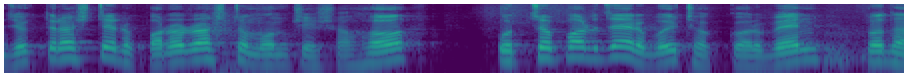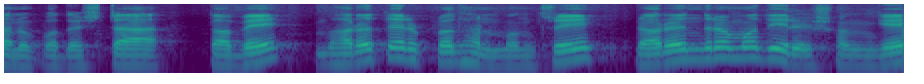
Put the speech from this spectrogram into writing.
যুক্তরাষ্ট্রের পররাষ্ট্রমন্ত্রী সহ উচ্চ পর্যায়ের বৈঠক করবেন প্রধান উপদেষ্টা। তবে ভারতের প্রধানমন্ত্রী নরেন্দ্র মোদীর সঙ্গে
